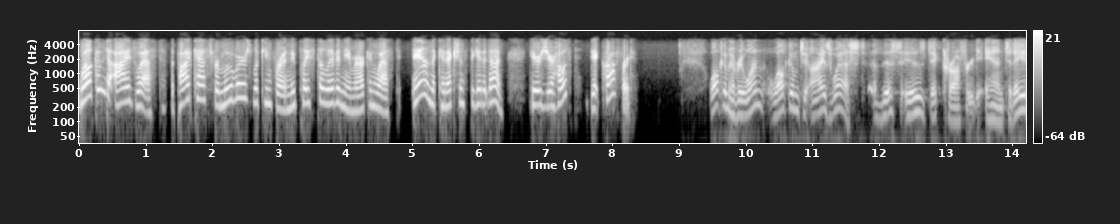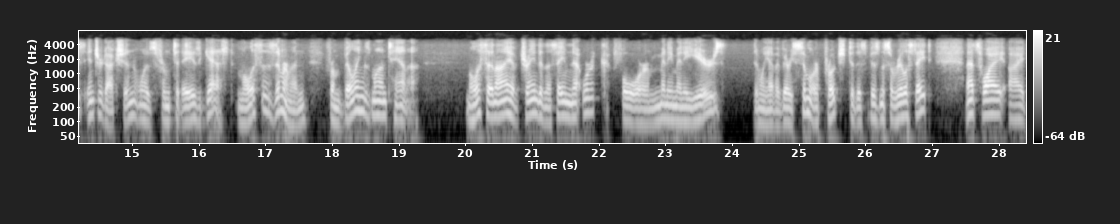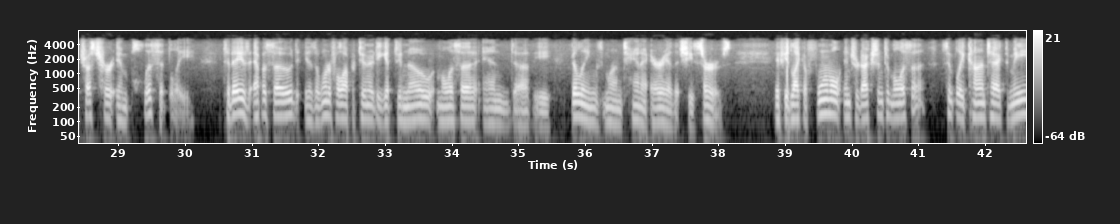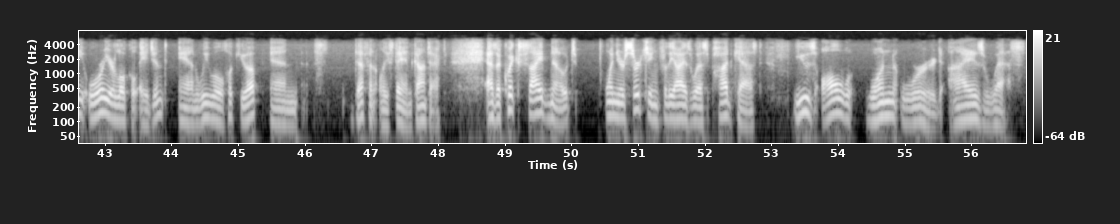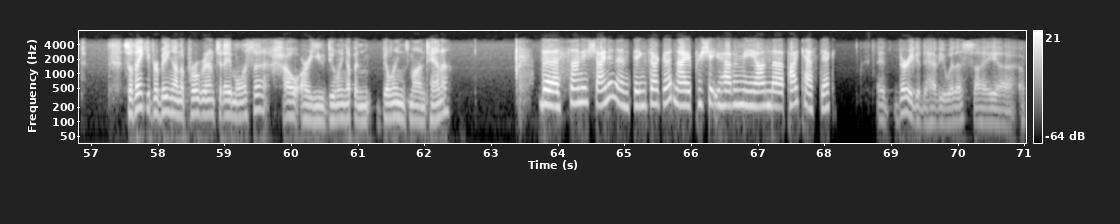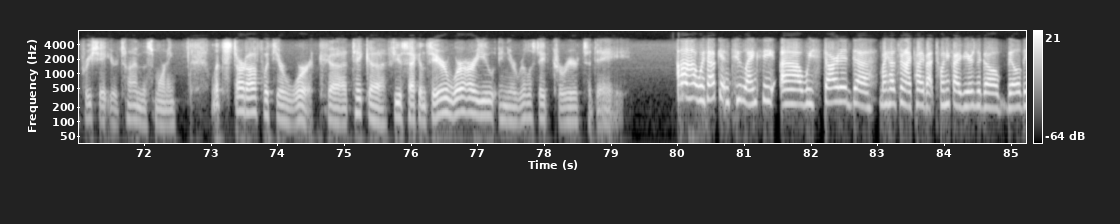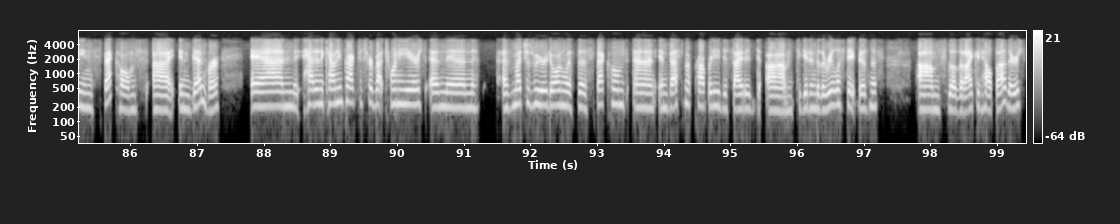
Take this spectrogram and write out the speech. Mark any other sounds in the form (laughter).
Welcome to Eyes West, the podcast for movers looking for a new place to live in the American West and the connections to get it done. Here's your host, Dick Crawford. Welcome, everyone. Welcome to Eyes West. This is Dick Crawford, and today's introduction was from today's guest, Melissa Zimmerman from Billings, Montana. Melissa and I have trained in the same network for many, many years and we have a very similar approach to this business of real estate. That's why I trust her implicitly. Today's episode is a wonderful opportunity to get to know Melissa and uh, the Billings, Montana area that she serves. If you'd like a formal introduction to Melissa, simply contact me or your local agent, and we will hook you up and definitely stay in contact. As a quick side note, when you're searching for the Eyes West podcast, use all one word, Eyes West. So thank you for being on the program today, Melissa. How are you doing up in Billings, Montana? The sun is shining and things are good, and I appreciate you having me on the podcast, Dick. It's very good to have you with us. I uh, appreciate your time this morning. Let's start off with your work. Uh, take a few seconds here. Where are you in your real estate career today? Uh, without getting too lengthy, uh, we started, uh, my husband and I, probably about 25 years ago, building spec homes uh, in Denver and had an accounting practice for about 20 years. And then, as much as we were doing with the spec homes and investment property, decided um, to get into the real estate business um, so that I could help others.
